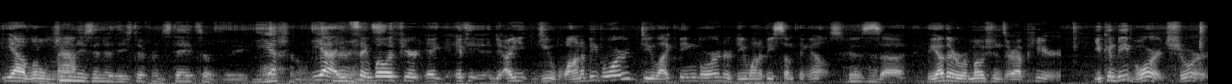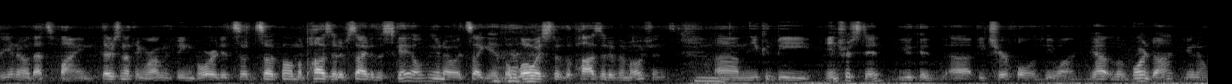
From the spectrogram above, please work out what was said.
Yeah, a little map. journeys into these different states of the Yeah, emotional. yeah. You'd say, well, if you're, if you, are you, do you want to be bored? Do you like being bored, or do you want to be something else? Because uh, the other emotions are up here. You can be bored, sure. You know, that's fine. There's nothing wrong with being bored. It's it's on the positive side of the scale. You know, it's like the lowest of the positive emotions. Hmm. Um, you could be interested. You could uh, be cheerful if you want. Yeah, or not. You know,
